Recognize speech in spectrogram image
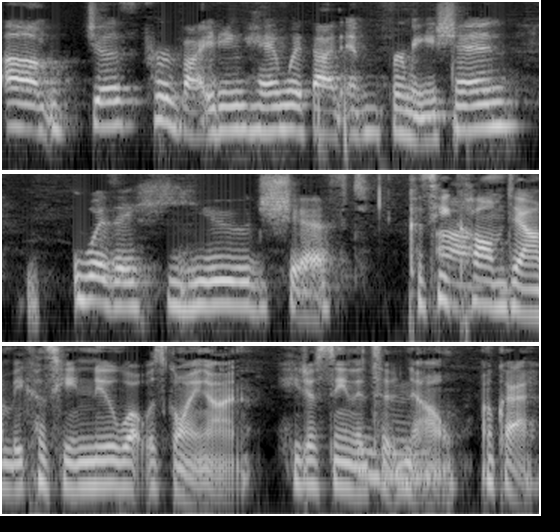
um, just providing him with that information was a huge shift. Because he um, calmed down because he knew what was going on. He just needed mm-hmm. to know. Okay.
